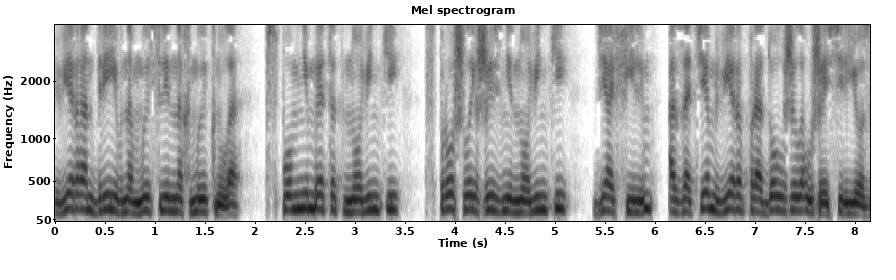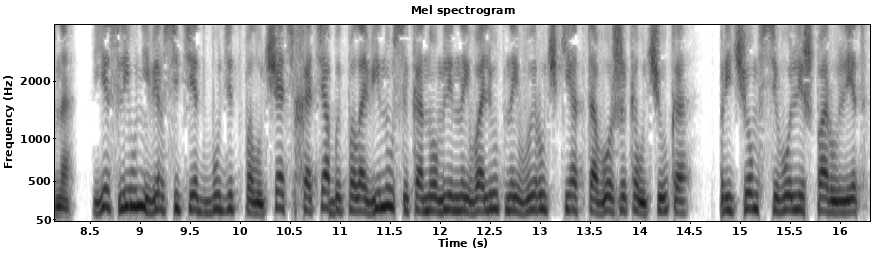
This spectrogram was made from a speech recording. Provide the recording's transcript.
Вера Андреевна мысленно хмыкнула, вспомним этот новенький, в прошлой жизни новенький, диафильм, а затем Вера продолжила уже серьезно. Если университет будет получать хотя бы половину сэкономленной валютной выручки от того же каучука, причем всего лишь пару лет,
